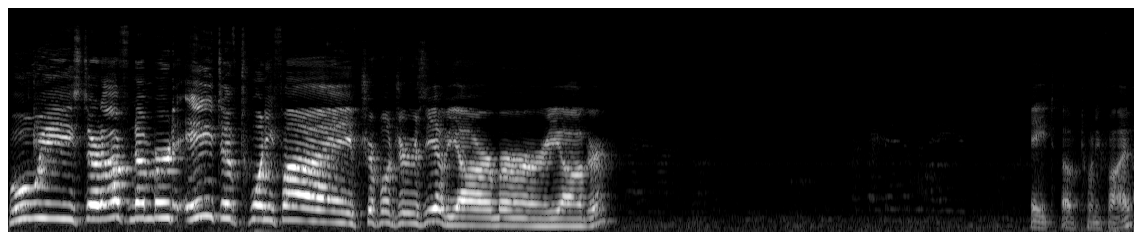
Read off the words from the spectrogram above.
We start off numbered 8 of 25, triple jersey of Jaromir Jagr. 8 of 25.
